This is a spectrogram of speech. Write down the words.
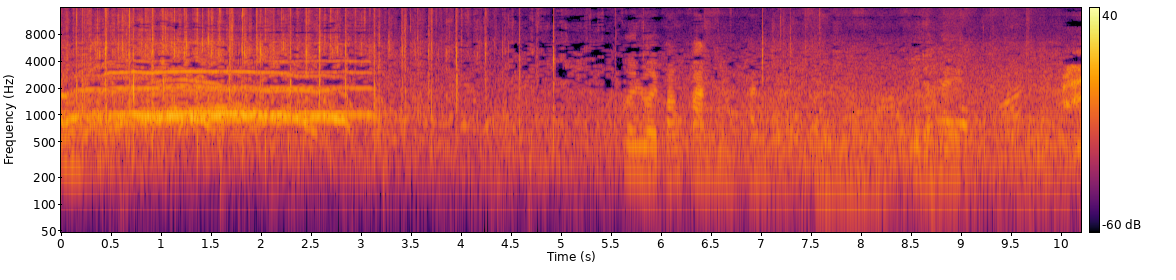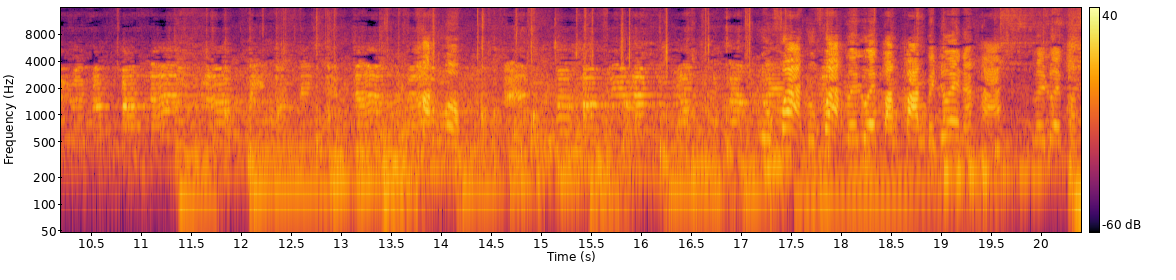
น ร วยรวยๆปังปังหนึ่งพันบาทเดี๋ยวให้ปักหมอบหนูฝากหนูฝากรวยรวยๆปังปังๆไปด้วยนะคะรวยรวยๆปัง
